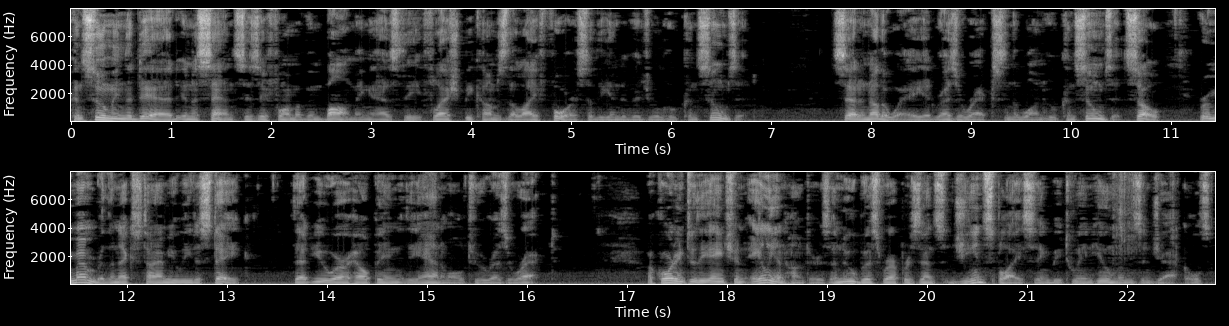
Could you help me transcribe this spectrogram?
Consuming the dead, in a sense, is a form of embalming, as the flesh becomes the life force of the individual who consumes it. Said another way, it resurrects in the one who consumes it. So, remember the next time you eat a steak, that you are helping the animal to resurrect. According to the ancient alien hunters, Anubis represents gene splicing between humans and jackals,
